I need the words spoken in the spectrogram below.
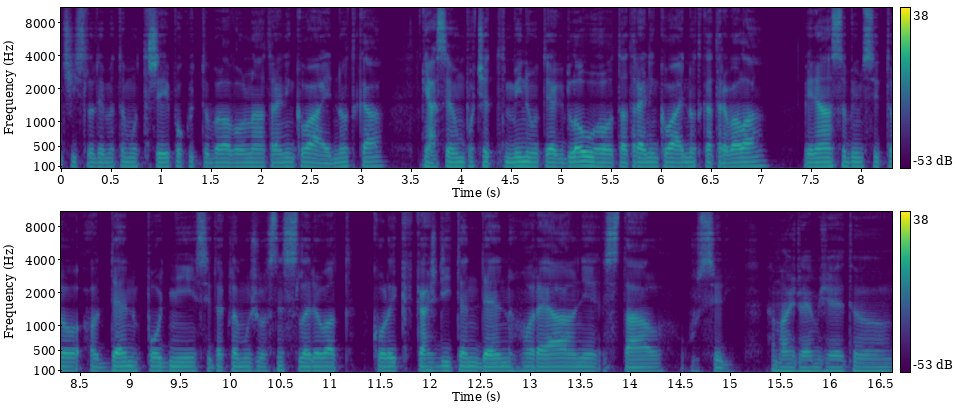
číslo, dejme tomu tři, pokud to byla volná tréninková jednotka. Já si mu počet minut, jak dlouho ta tréninková jednotka trvala, vynásobím si to a den po dní si takhle můžu vlastně sledovat, kolik každý ten den ho reálně stál úsilí. A máš dojem, že je to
